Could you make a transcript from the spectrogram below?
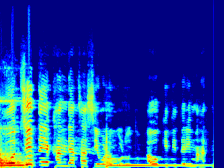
क्वचित एखाद्याचा शेवट गोड होतो अहो कितीतरी महात्मे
